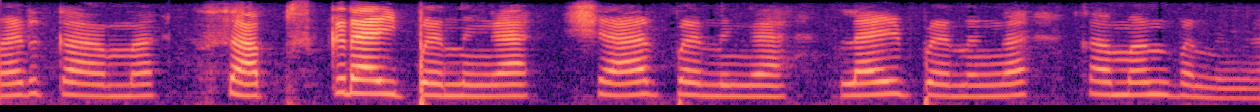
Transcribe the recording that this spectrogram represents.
மறக்காம சப்ஸ்கிரைப் பண்ணுங்க ஷேர் பண்ணுங்க லைக் பண்ணுங்க கமெண்ட் பண்ணுங்க.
